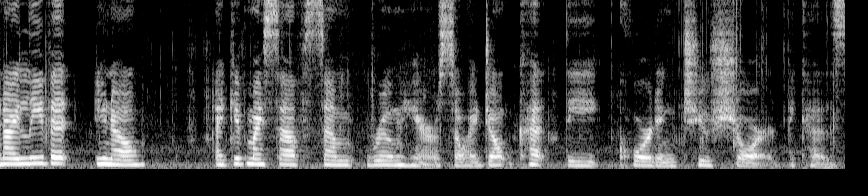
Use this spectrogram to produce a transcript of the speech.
And I leave it, you know, I give myself some room here so I don't cut the cording too short because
